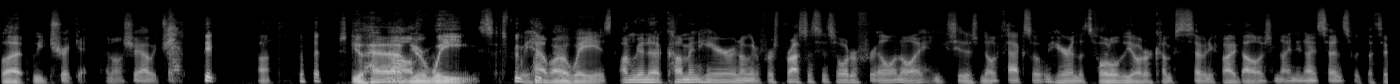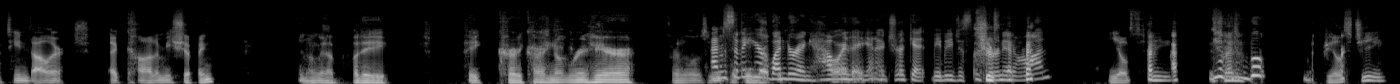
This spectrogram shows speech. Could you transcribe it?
but we trick it. And I'll show you how we trick it. Uh, you have um, your ways. we have our ways. I'm going to come in here and I'm going to first process this order for Illinois. And you can see there's no tax over here. And the total of the order comes to $75.99 with the $15 economy shipping. And I'm going to put a fake credit card number in here for those. I'm sitting here wondering how are they going to trick it? Maybe just turn it on. Feels Feels cheap.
